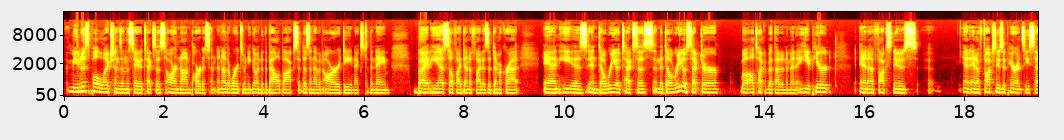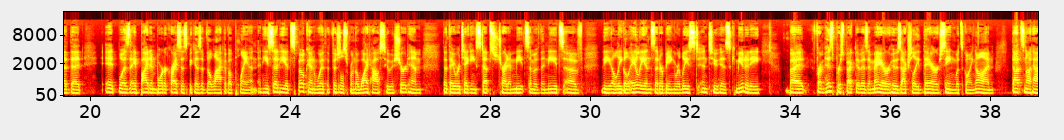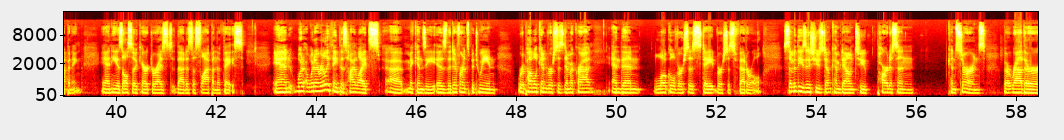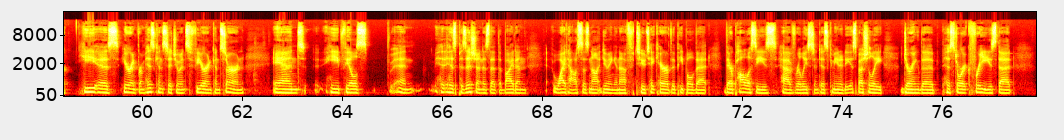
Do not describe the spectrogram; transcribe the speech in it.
municipal elections in the state of Texas are nonpartisan. In other words, when you go into the ballot box, it doesn't have an R or D next to the name, but he has self identified as a Democrat. And he is in Del Rio, Texas. And the Del Rio sector, well, I'll talk about that in a minute. He appeared in a Fox News. Uh, in, in, a Fox News appearance, he said that it was a Biden border crisis because of the lack of a plan. And he said he had spoken with officials from the White House who assured him that they were taking steps to try to meet some of the needs of the illegal aliens that are being released into his community. But from his perspective as a mayor who's actually there seeing what's going on, that's not happening. And he has also characterized that as a slap in the face. And what what I really think this highlights, uh, Mackenzie, is the difference between Republican versus Democrat, and then local versus state versus federal. Some of these issues don't come down to partisan concerns, but rather he is hearing from his constituents fear and concern, and he feels and his position is that the Biden White House is not doing enough to take care of the people that their policies have released into his community, especially during the historic freeze that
